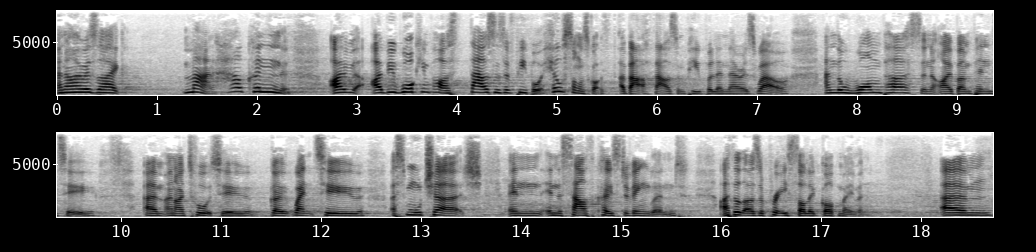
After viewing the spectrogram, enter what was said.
And I was like, Man, how can I, I'd be walking past thousands of people? Hillsong's got about a thousand people in there as well. And the one person I bump into um, and I talked to go, went to a small church in, in the south coast of England. I thought that was a pretty solid God moment. Um,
